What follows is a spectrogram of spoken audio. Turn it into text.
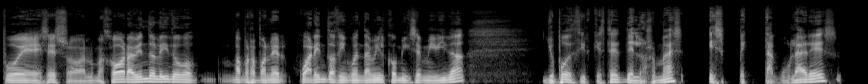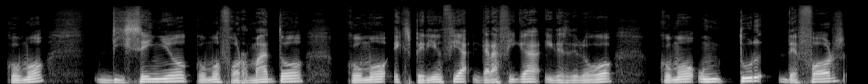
pues eso, a lo mejor habiendo leído, vamos a poner 40 o 50.000 cómics en mi vida, yo puedo decir que este es de los más espectaculares como diseño, como formato, como experiencia gráfica y desde luego como un tour de force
